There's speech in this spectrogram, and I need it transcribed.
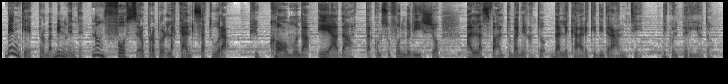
benché probabilmente non fossero proprio la calzatura più comoda e adatta col suo fondo liscio all'asfalto bagnato dalle cariche di idranti di quel periodo.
